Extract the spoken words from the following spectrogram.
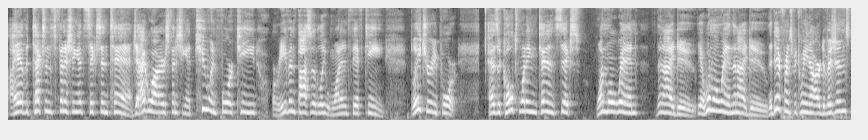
I have the Texans finishing at 6 and 10, Jaguars finishing at 2 and 14 or even possibly 1 and 15. Bleacher Report has the Colts winning 10 and 6 one more win than I do. Yeah, one more win than I do. The difference between our divisions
